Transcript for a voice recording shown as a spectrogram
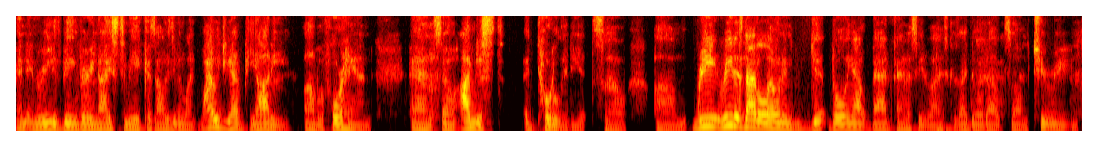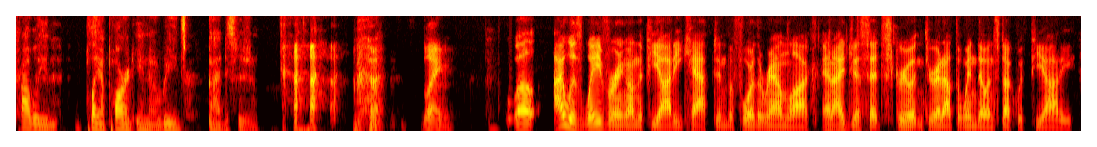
and and Reed is being very nice to me because I was even like, why would you have Piatti uh, beforehand? And so I'm just a total idiot. So um, Reed Reed is not alone in get, doling out bad fantasy advice because I doled out some to Reed and probably play a part in uh, Reed's bad decision. Blaine. Well, I was wavering on the Piatti captain before the round lock, and I just said screw it and threw it out the window and stuck with Piatti,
